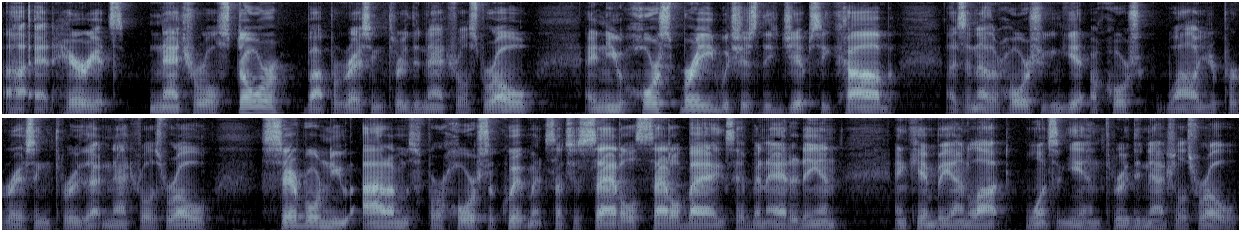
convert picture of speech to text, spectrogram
uh, at Harriet's Natural Store by progressing through the Naturalist role. A new horse breed, which is the Gypsy Cob, is another horse you can get, of course, while you're progressing through that Naturalist role. Several new items for horse equipment, such as saddles, saddlebags, have been added in and can be unlocked once again through the Naturalist role.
